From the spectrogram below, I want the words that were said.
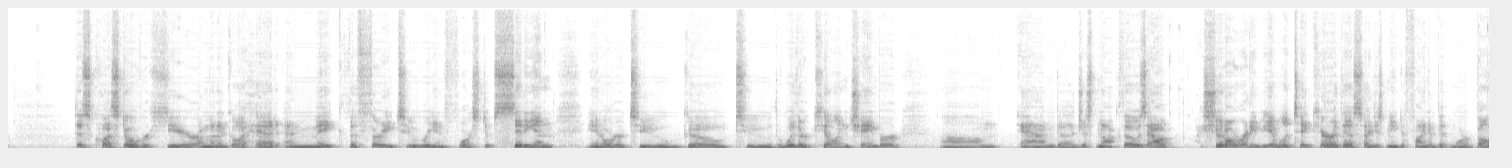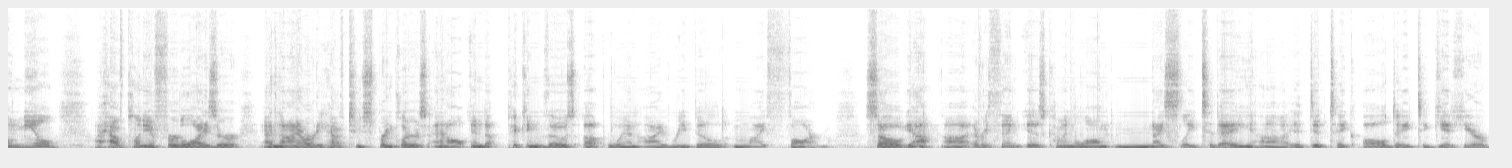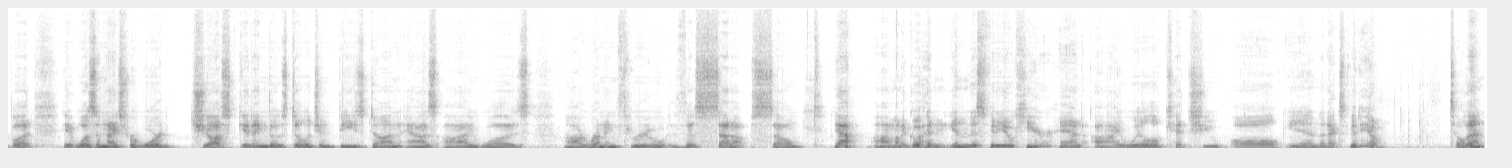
this quest over here. I'm going to go ahead and make the 32 reinforced obsidian in order to go to the wither killing chamber um, and uh, just knock those out. I should already be able to take care of this. I just need to find a bit more bone meal. I have plenty of fertilizer, and then I already have two sprinklers, and I'll end up picking those up when I rebuild my farm. So yeah, uh, everything is coming along nicely today. Uh, it did take all day to get here, but it was a nice reward just getting those diligent bees done as I was uh, running through this setup. So yeah, I'm going to go ahead and end this video here, and I will catch you all in the next video. Till then.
